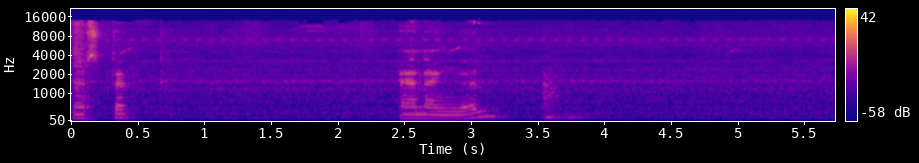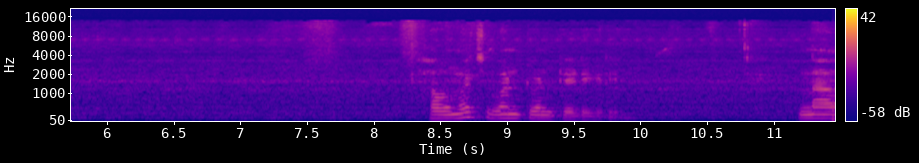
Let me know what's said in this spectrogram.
construct an angle 120 how much 120 degree now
